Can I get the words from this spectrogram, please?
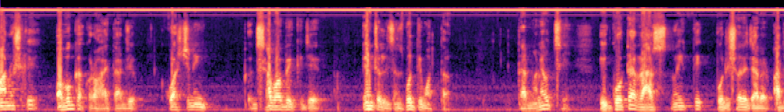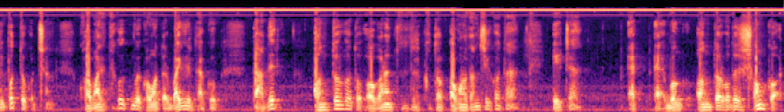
মানুষকে অবজ্ঞা করা হয় তার যে কোয়েশ্চেনিং স্বাভাবিক যে ইন্টেলিজেন্স বুদ্ধিমত্তা। তার মানে হচ্ছে, এই গোটা রাজনৈতিক পরিসরে যারা আধিপত্য করছেন ক্ষমতায় থাকুক কিংবা ক্ষমতার বাইরে থাকুক, তাদের অন্তর্গত অগণতান্ত্রিকতা অগণতান্ত্রিকতা, এটা এবং অন্তর্গত সংকট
